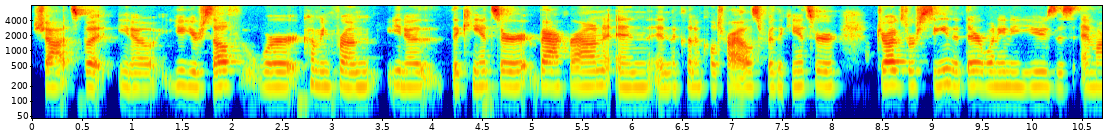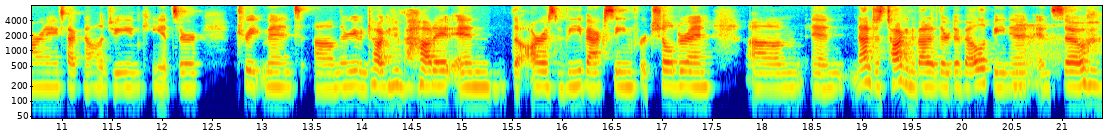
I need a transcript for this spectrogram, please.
shots, but you know, you yourself were coming from, you know, the cancer background and in the clinical trials for the cancer drugs. We're seeing that they're wanting to use this mRNA technology in cancer treatment. Um, they're even talking about it in the RSV vaccine for children, um, and not just talking about it, they're developing it. And so,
